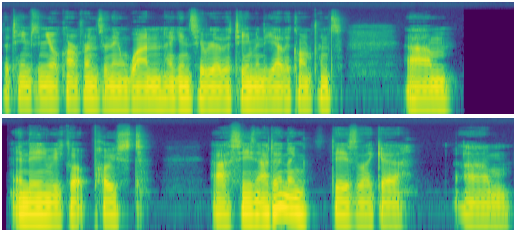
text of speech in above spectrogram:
the teams in your conference and then one against every other team in the other conference. Um, and then we've got post uh, season. I don't think there's like a um,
